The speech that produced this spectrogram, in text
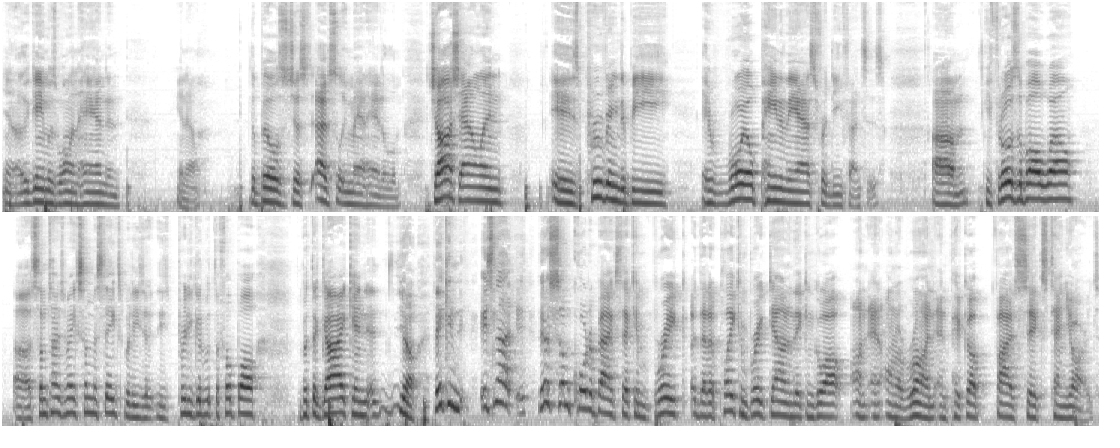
you know, the game was well in hand, and you know, the Bills just absolutely manhandled them. Josh Allen is proving to be a royal pain in the ass for defenses. Um, he throws the ball well. Uh, sometimes makes some mistakes, but he's a, he's pretty good with the football. But the guy can, you know, they can. It's not. There's some quarterbacks that can break that a play can break down and they can go out on on a run and pick up five, six, ten yards.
